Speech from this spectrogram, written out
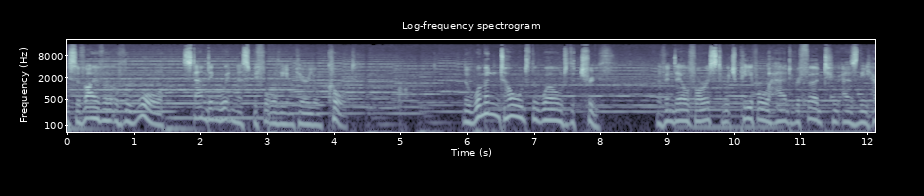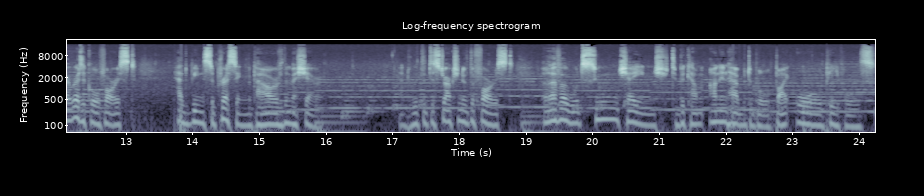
a survivor of the war, standing witness before the imperial court. The woman told the world the truth. The Vindale Forest, which people had referred to as the Heretical Forest, had been suppressing the power of the Meshera. And with the destruction of the forest, Irva would soon change to become uninhabitable by all peoples.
